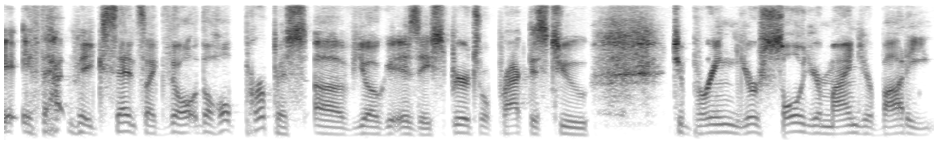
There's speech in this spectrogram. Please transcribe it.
If that makes sense, like the the whole purpose of yoga is a spiritual practice to to bring your soul, your mind, your body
